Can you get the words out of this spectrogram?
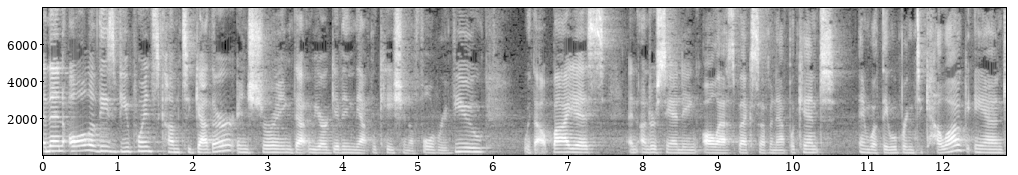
And then all of these viewpoints come together, ensuring that we are giving the application a full review without bias and understanding all aspects of an applicant and what they will bring to Kellogg and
